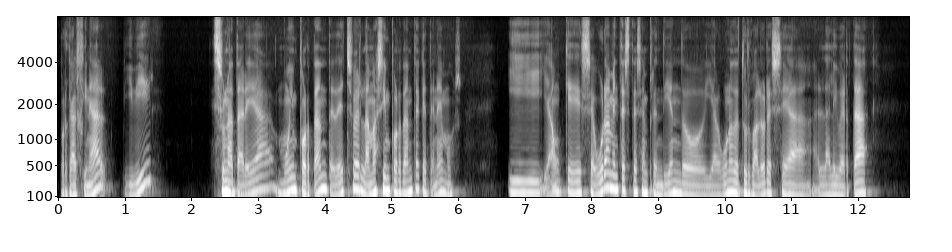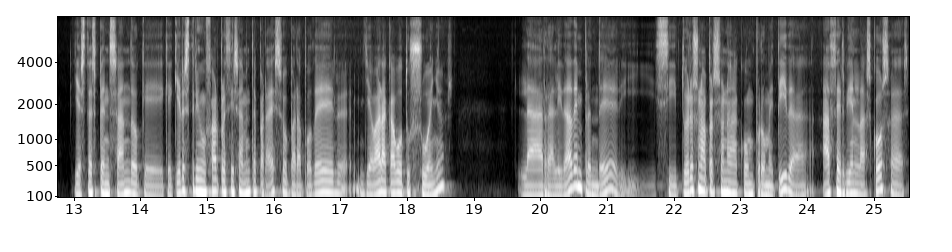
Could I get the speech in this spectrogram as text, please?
Porque al final, vivir es una tarea muy importante, de hecho es la más importante que tenemos. Y aunque seguramente estés emprendiendo y alguno de tus valores sea la libertad y estés pensando que, quieres triunfar precisamente para eso, para poder llevar a cabo tus sueños, la realidad de emprender y si tú eres una persona comprometida, haces bien las cosas,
